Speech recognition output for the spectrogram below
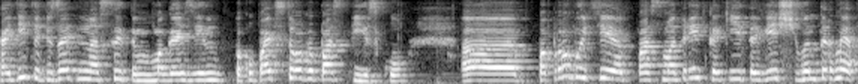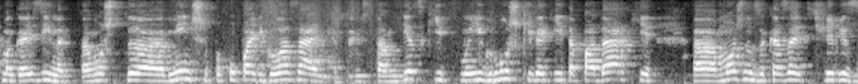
входить обязательно сытым в магазин, покупать строго по списку. Э, попробуйте посмотреть какие-то вещи в интернет-магазинах, потому что меньше покупать глазами. То есть там детские игрушки, какие-то подарки э, можно заказать через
